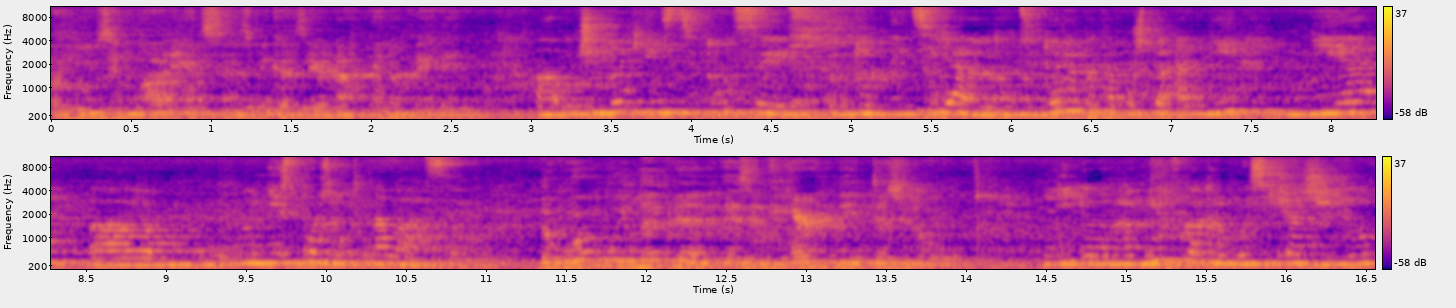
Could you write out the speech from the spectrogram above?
are losing audiences because they're not innovating. А Очень многие институции культурные теряют аудиторию, потому что они не, а, ну, не используют инновации. The world we live in is inherently digital. Э, Мир, в котором мы сейчас живем,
